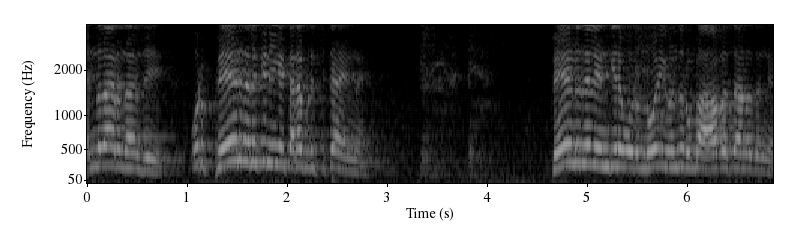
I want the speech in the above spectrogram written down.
என்னதான் இருந்தாலும் சரி ஒரு பேணுதலுக்கு நீங்க கடைபிடிச்சிட்டா என்ன? பேணுதல் என்கிற ஒரு நோய் வந்து ரொம்ப ஆபத்தானதுங்க.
